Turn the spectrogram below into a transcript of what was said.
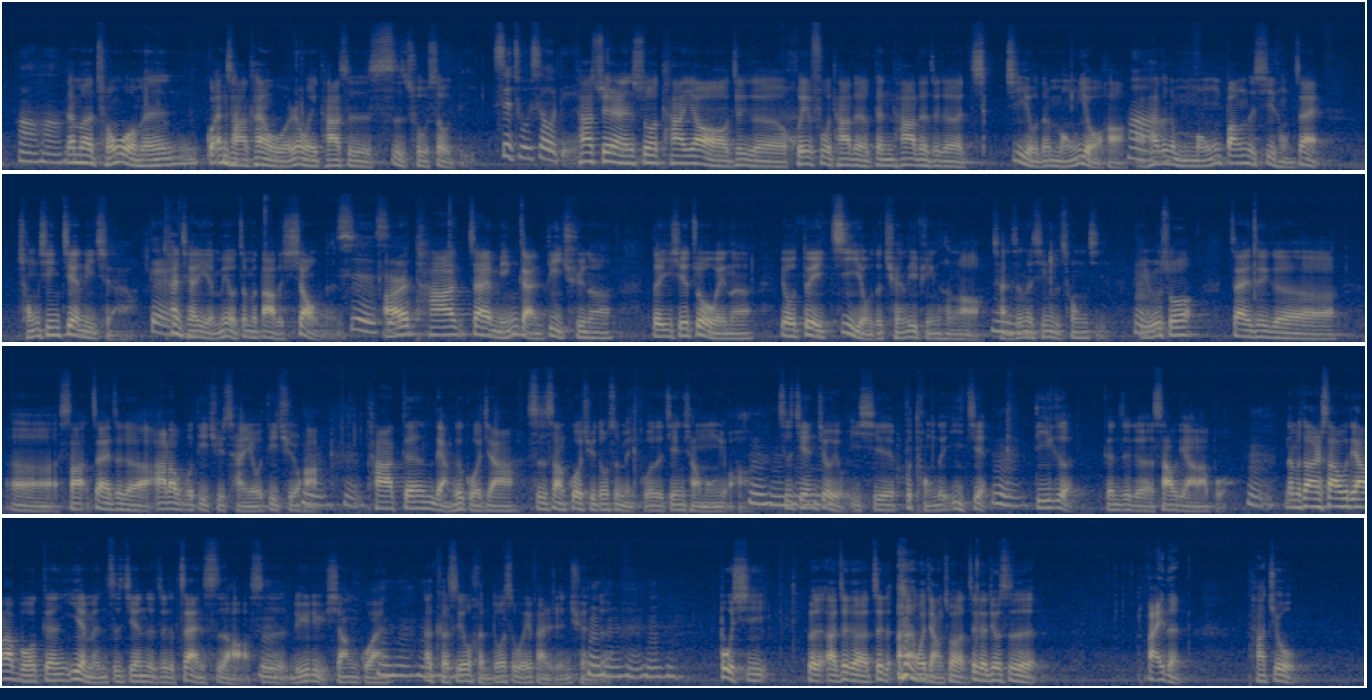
那么从我们观察看，我认为他是四处受敌。四处受敌。他虽然说他要这个恢复他的跟他的这个既有的盟友哈，把他这个盟邦的系统再重新建立起来啊。看起来也没有这么大的效能，是。而他在敏感地区呢，的一些作为呢，又对既有的权力平衡啊产生了新的冲击。比如说，在这个呃沙，在这个阿拉伯地区产油地区的话，它跟两个国家事实上过去都是美国的坚强盟友哈，之间就有一些不同的意见。嗯。第一个跟这个沙乌地阿拉伯，那么当然沙乌地阿拉伯跟也门之间的这个战事哈是屡屡相关，那可是有很多是违反人权的。布希不是啊，这个这个 我讲错了，这个就是拜登，他就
